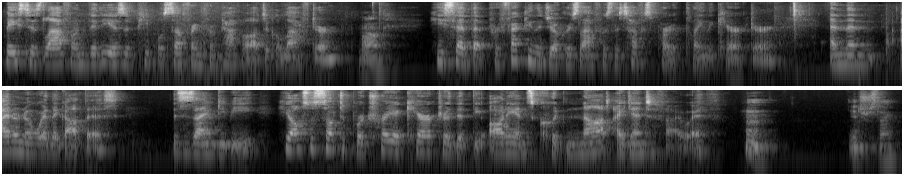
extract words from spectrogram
based his laugh on videos of people suffering from pathological laughter. Wow. He said that perfecting the Joker's laugh was the toughest part of playing the character. And then I don't know where they got this. This is IMDb. He also sought to portray a character that the audience could not identify with. Hmm. Interesting.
